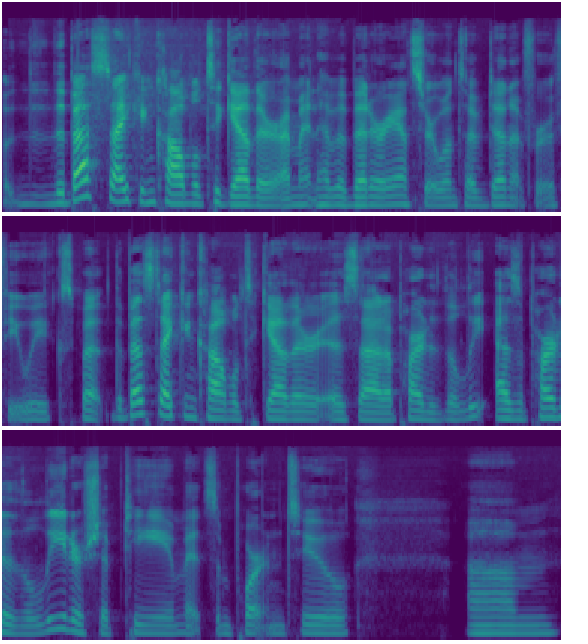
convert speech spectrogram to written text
the best I can cobble together, I might have a better answer once I've done it for a few weeks. But the best I can cobble together is that a part of the le- as a part of the leadership team, it's important to um,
